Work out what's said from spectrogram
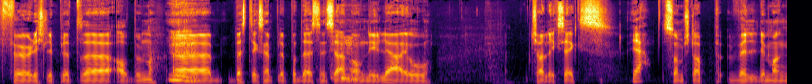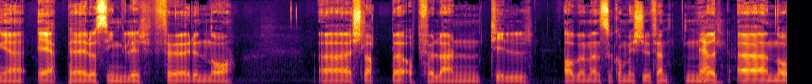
før de slipper et uh, album. Mm. Uh, beste eksempelet på det syns jeg nå nylig er jo Charlie XX, Ja. som slapp veldig mange EP-er og singler før hun nå uh, slapp oppfølgeren til albumet som kom i 2015, Ja. vel. Nå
